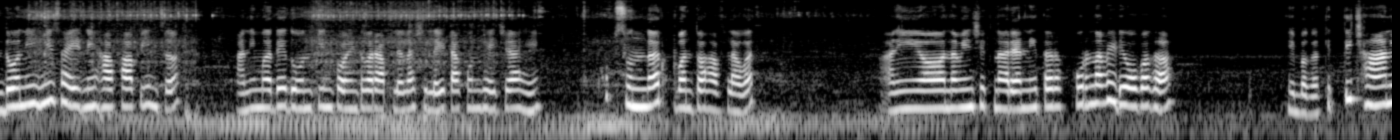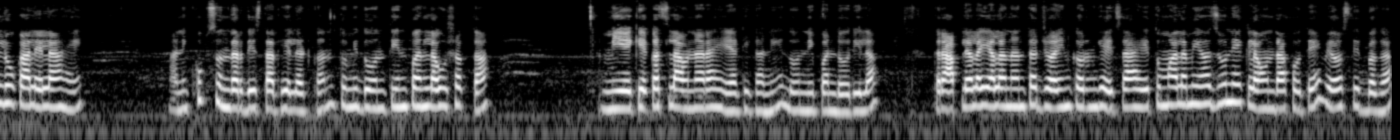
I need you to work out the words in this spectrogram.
दोन्हीही साईडनी हाफ हाफ इंच आणि मध्ये दोन तीन पॉईंटवर आपल्याला शिलाई टाकून घ्यायची आहे. खूप सुंदर बनतो हा फ्लावर आणि नवीन शिकणाऱ्यांनी तर पूर्ण व्हिडिओ बघा. हे बघा किती छान लुक आलेला आहे. आणि खूप सुंदर दिसतात हे लटकन. तुम्ही दोन तीन पण लावू शकता. मी एक एकच लावणार आहे या ठिकाणी दोन्ही पण दोरीला. तर आपल्याला याला नंतर जॉईन करून घ्यायचं आहे. तुम्हाला मी अजून एक लावून दाखवते व्यवस्थित बघा.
